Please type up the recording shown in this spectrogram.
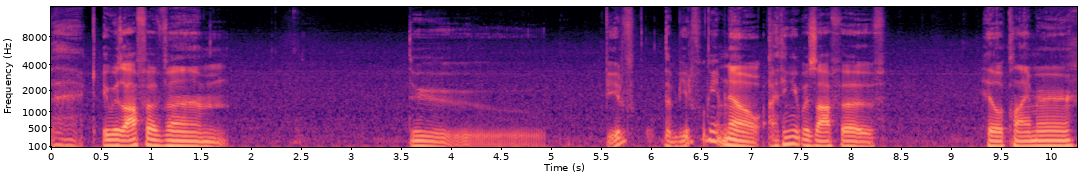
back. It was off of um, the beautiful, the beautiful game. No, I think it was off of Hill Climber.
